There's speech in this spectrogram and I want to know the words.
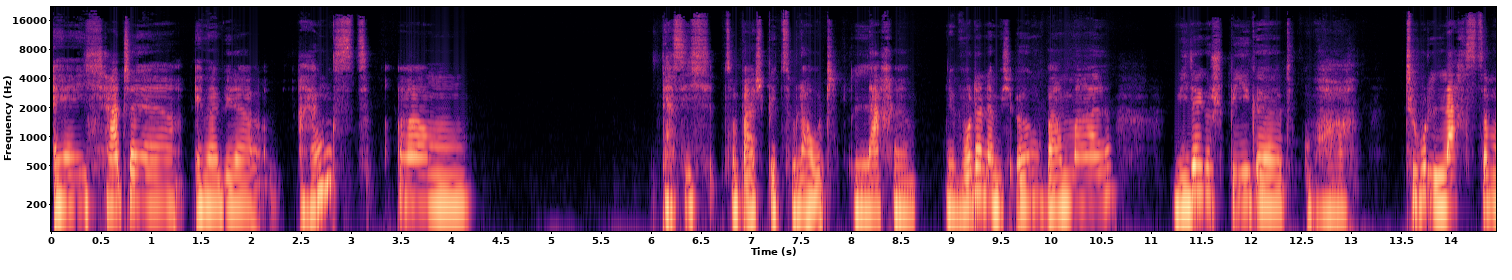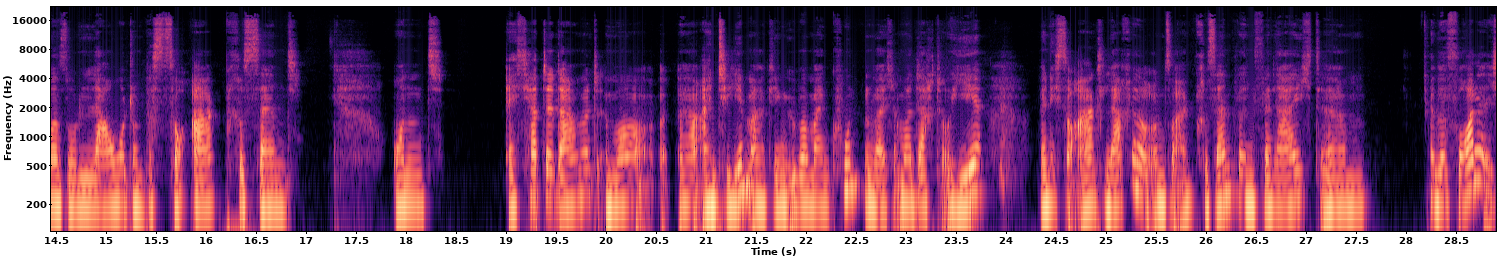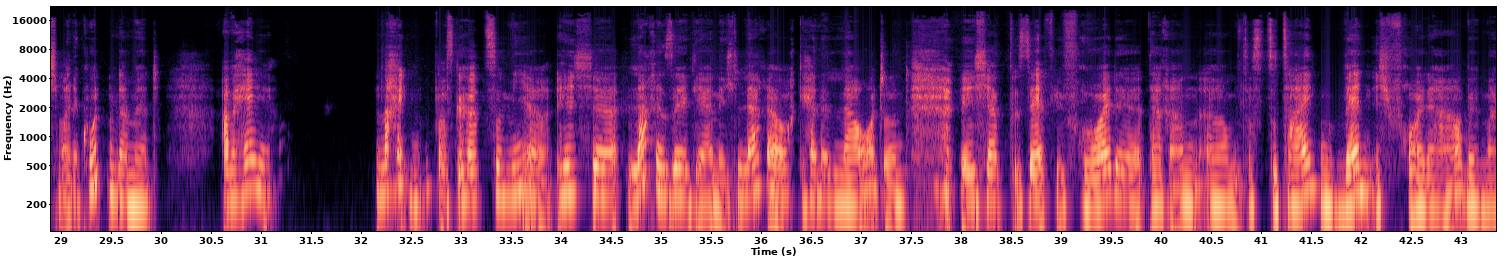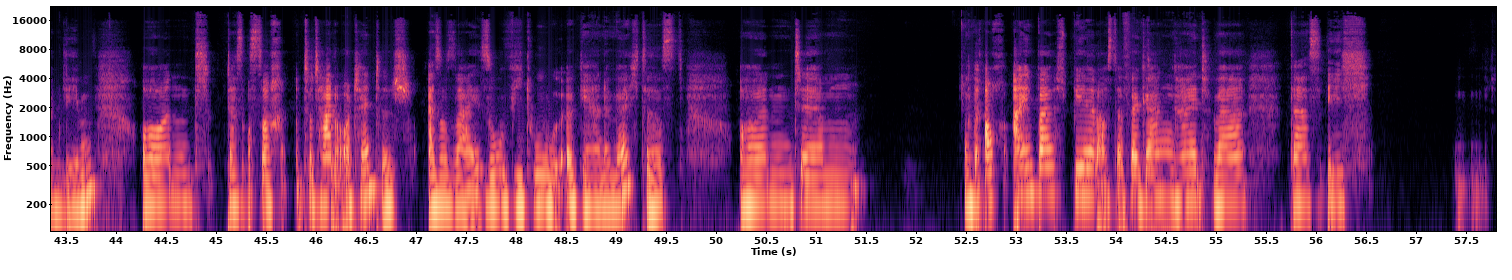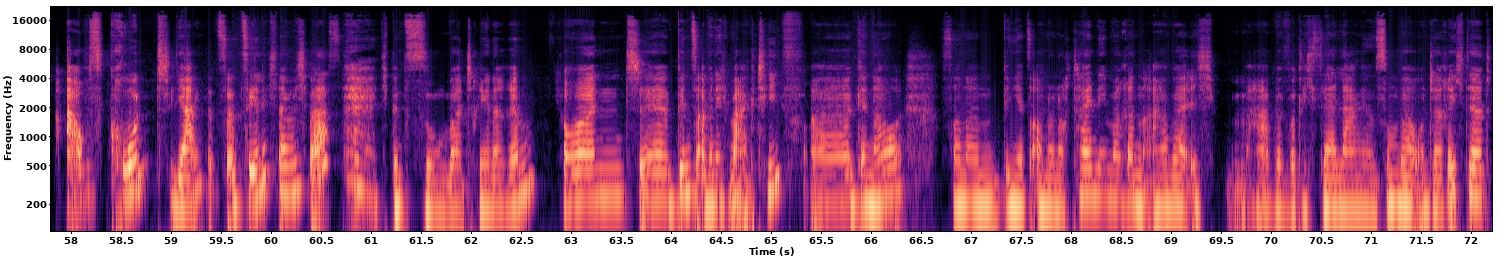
Ich hatte immer wieder Angst, ähm, dass ich zum Beispiel zu laut lache. Mir wurde nämlich irgendwann mal wieder gespiegelt, boah, du lachst immer so laut und bist so arg präsent. Und ich hatte damit immer äh, ein Thema gegenüber meinen Kunden, weil ich immer dachte, oh je, wenn ich so arg lache und so arg präsent bin, vielleicht ähm, überfordere ich meine Kunden damit. Aber hey, Nein, das gehört zu mir. Ich äh, lache sehr gerne. Ich lache auch gerne laut und ich habe sehr viel Freude daran, ähm, das zu zeigen, wenn ich Freude habe in meinem Leben. Und das ist doch total authentisch. Also sei so, wie du äh, gerne möchtest. Und ähm, Und auch ein Beispiel aus der Vergangenheit war, dass ich aus Grund, ja, jetzt erzähle ich nämlich was. Ich bin Zumba-Trainerin und äh, bin es aber nicht mehr aktiv, äh, genau, sondern bin jetzt auch nur noch Teilnehmerin, aber ich habe wirklich sehr lange Zumba unterrichtet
